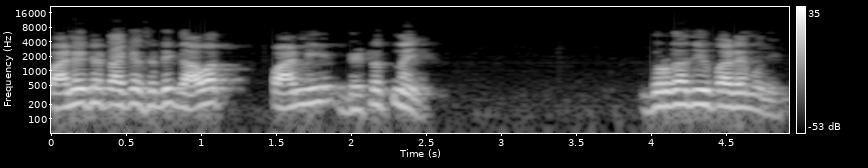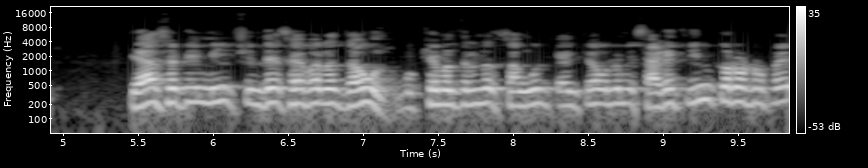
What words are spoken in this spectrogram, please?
पाण्याच्या टाक्यासाठी गावात पाणी भेटत नाही दुर्गादेवी पाड्यामध्ये. त्यासाठी मी शिंदेसाहेबांना जाऊन मुख्यमंत्र्यांना सांगून त्यांच्यावरून मी साडेतीन करोड रुपये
